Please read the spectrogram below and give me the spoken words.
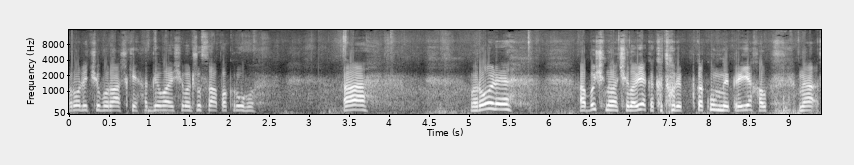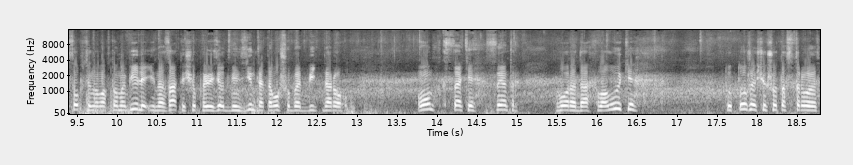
роли чебурашки, отбивающего джуса по кругу, а в роли обычного человека, который как умный приехал на собственном автомобиле и назад еще повезет бензин для того, чтобы отбить дорогу. Он, кстати, центр города Валуйки. Тут тоже еще что-то строят.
